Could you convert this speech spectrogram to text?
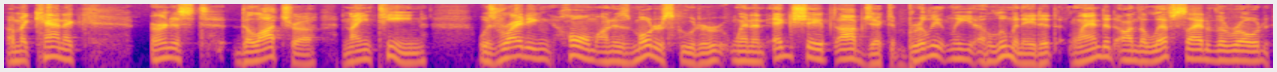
a mechanic Ernest Delattre, 19, was riding home on his motor scooter when an egg shaped object, brilliantly illuminated, landed on the left side of the road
